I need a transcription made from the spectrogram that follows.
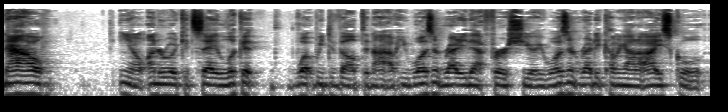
Now, you know, Underwood could say, look at what we developed in Ayo. He wasn't ready that first year. He wasn't ready coming out of high school.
